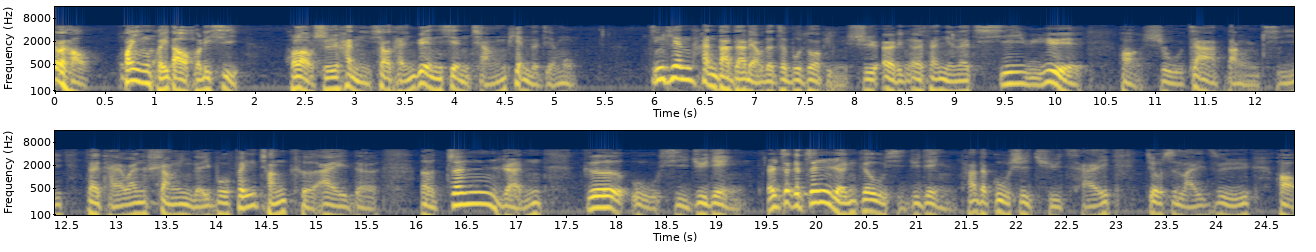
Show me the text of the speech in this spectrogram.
各位好，欢迎回到活力系，侯老师和你笑谈院线强片的节目。今天和大家聊的这部作品是二零二三年的七月，好暑假档期在台湾上映的一部非常可爱的呃真人歌舞喜剧电影。而这个真人歌舞喜剧电影，它的故事取材就是来自于好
